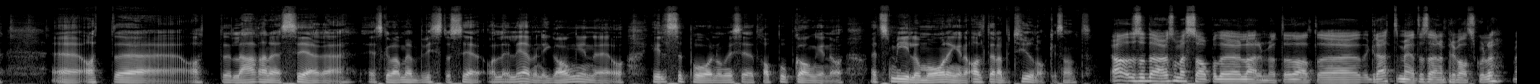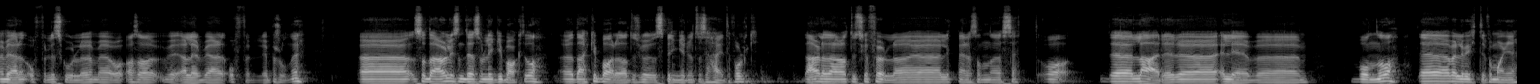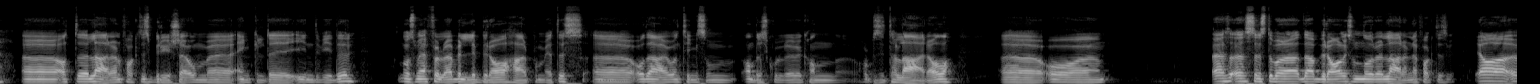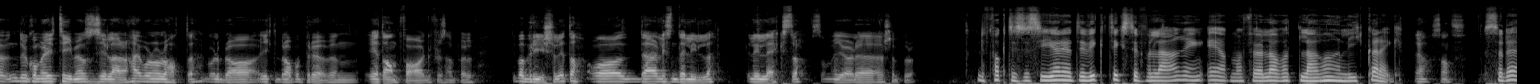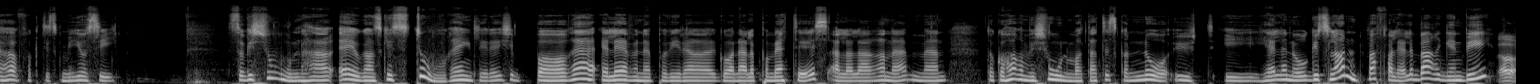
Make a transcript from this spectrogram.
Eh, at, eh, at lærerne ser, eh, skal være mer bevisst og se alle elevene i gangene og hilse på når vi ser trappeoppgangen. og Et smil om morgenen. og Alt det der betyr noe. sant? Ja, så Det er jo som jeg sa på det lærermøtet, da, at er greit, Metes er en privatskole, men vi er en offentlig skole, med, altså, eller vi er offentlige personer. Uh, så det er jo liksom det som ligger bak det. da. Uh, det er ikke bare at du skal springe rundt og si hei til folk. Det er det der at du skal føle litt mer sånn sett. Og det lærer-elev-båndet, da. Det er veldig viktig for mange. At læreren faktisk bryr seg om enkelte individer. Noe som jeg føler er veldig bra her på Metis. og det er jo en ting som andre skoler kan holdt på å si, ta lære av. da. og jeg, jeg syns det, det, er bra liksom, når lærerne faktisk Ja, du kommer i timen, og så sier læreren 'Hei, hvordan har du hatt det? Går det bra? Gikk det bra på prøven i et annet fag?' f.eks. De bare bryr seg litt, da. Og det er liksom det lille, det lille ekstra som gjør det kjempebra. Det faktisk sier de at det viktigste for læring er at man føler at læreren liker deg. Ja, sant. Så det har faktisk mye å si. Så visjonen her er jo ganske stor, egentlig. Det er ikke bare elevene på videregående eller på Metis eller lærerne, men dere har en visjon om at dette skal nå ut i hele Norges land. I hvert fall hele Bergen by. Ja.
